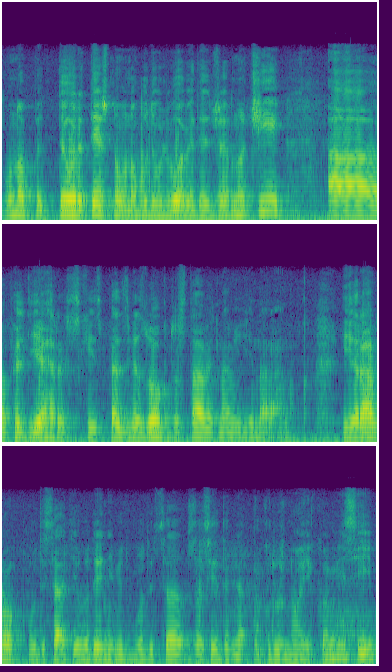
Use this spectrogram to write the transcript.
воно теоретично воно буде у Львові десь вже вночі, а фельдєгерський спецзв'язок доставить нам її на ранок. І ранок о 10-й годині відбудеться засідання окружної комісії.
